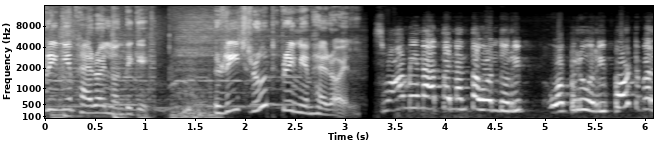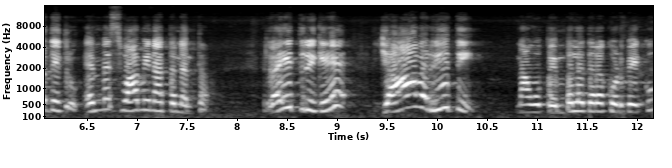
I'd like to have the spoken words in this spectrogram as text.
premium hair oil ನೊಂದಿಗೆ. Rich root premium hair oil Swaminathan ಅಂತ ಒಂದು ರಿಪ್ ಒಬ್ರು ರಿಪೋರ್ಟ್ ಬರೆದಿದ್ರು ಎಂ ಎಸ್ ಸ್ವಾಮಿನಾಥನ್ ಅಂತ. ರೈತರಿಗೆ ಯಾವ ರೀತಿ ನಾವು ಬೆಂಬಲ ದರ ಕೊಡಬೇಕು?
